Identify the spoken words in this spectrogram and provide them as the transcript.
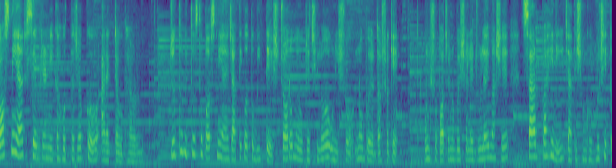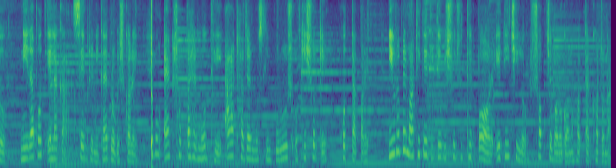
বসনিয়ার সেব্রেনিকা হত্যাযজ্ঞ আরেকটা উদাহরণ। যুদ্ধবিধ্বস্ত বসনিয়ায় জাতিগত বিদ্বেষ চরমে উঠেছিল উনিশশো নব্বইয়ের দশকে। উনিশশো সালের জুলাই মাসে সার্ব বাহিনী জাতিসংঘ ঘোষিত নিরাপদ এলাকা সেব্রেনিকায় প্রবেশ করে এবং এক সপ্তাহের মধ্যেই আট হাজার মুসলিম পুরুষ ও কিশোরকে হত্যা করে। ইউরোপের মাটিতে দ্বিতীয় বিশ্বযুদ্ধের পর এটি ছিল সবচেয়ে বড় গণহত্যার ঘটনা।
